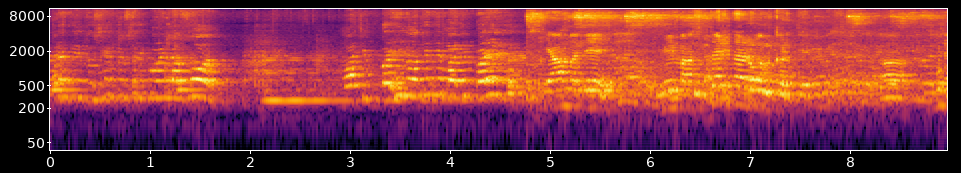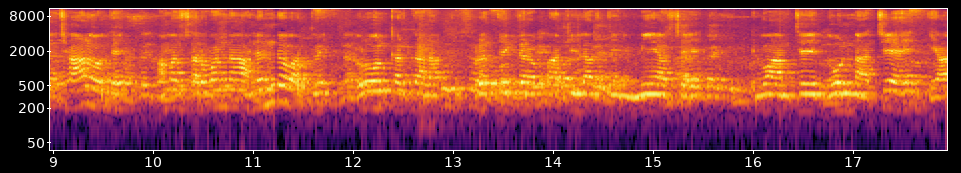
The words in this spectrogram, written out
अरे ती दुसरी दुसरी कोणला फोन. माझी बहीण होती ती माझी बहीण. यामध्ये मी मास्तरचा रोल करते. खूप छान होते. आम्हाला सर्वांना आनंद वाटतोय रोल करताना. प्रत्येक जर पाटील असतील मी असे किंवा आमचे दोन नाचे आहेत ह्या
